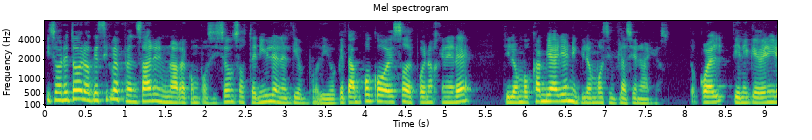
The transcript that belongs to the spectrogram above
y sobre todo lo que sirve es pensar en una recomposición sostenible en el tiempo, digo, que tampoco eso después nos genere quilombos cambiarios ni quilombos inflacionarios, lo cual tiene que venir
